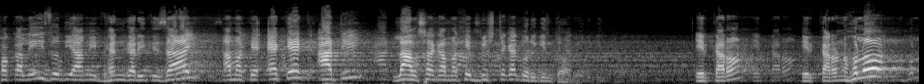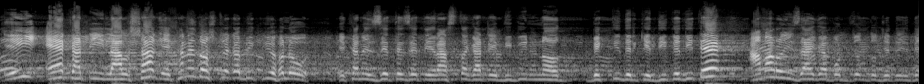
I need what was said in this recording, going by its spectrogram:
সকালেই যদি আমি ভ্যান গাড়িতে যাই, আমাকে এক এক আটি লাল শাক আমাকে বিশ টাকা করে কিনতে হবে। এর কারণ? এর কারণ হলো, এই এক আটি লাল শাক এখানে দশ টাকা বিক্রি হলো এখানে যেতে যেতে রাস্তাঘাটে বিভিন্ন ব্যক্তিদেরকে দিতে দিতে আমার ওই জায়গা পর্যন্ত যেতে যেতে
